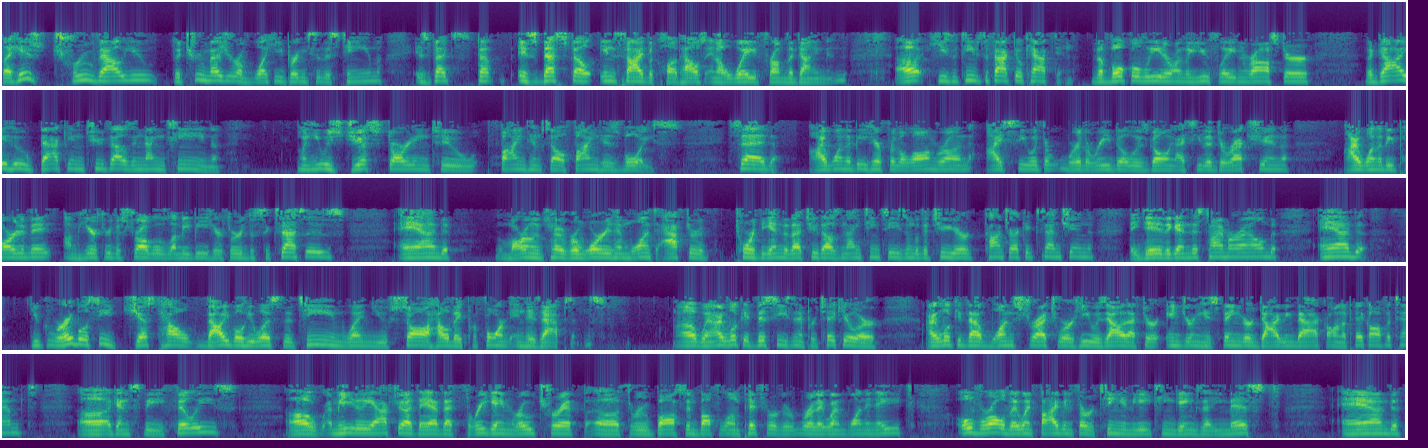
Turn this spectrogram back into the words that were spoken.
But his true value, the true measure of what he brings to this team, is best is best felt inside the clubhouse and away from the diamond. Uh, he's the team's de facto captain, the vocal leader on the youth-laden roster, the guy who back in 2019, when he was just starting to find himself, find his voice, said, "I want to be here for the long run. I see what the, where the rebuild is going. I see the direction." I want to be part of it. I'm here through the struggles. Let me be here through the successes. And Marlins rewarded him once after toward the end of that 2019 season with a two-year contract extension. They did it again this time around. And you were able to see just how valuable he was to the team when you saw how they performed in his absence. Uh, when I look at this season in particular, I look at that one stretch where he was out after injuring his finger, diving back on a pickoff attempt uh, against the Phillies. Uh, immediately after that, they have that three-game road trip uh, through Boston, Buffalo, and Pittsburgh, where they went one and eight. Overall, they went five and thirteen in the 18 games that he missed, and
